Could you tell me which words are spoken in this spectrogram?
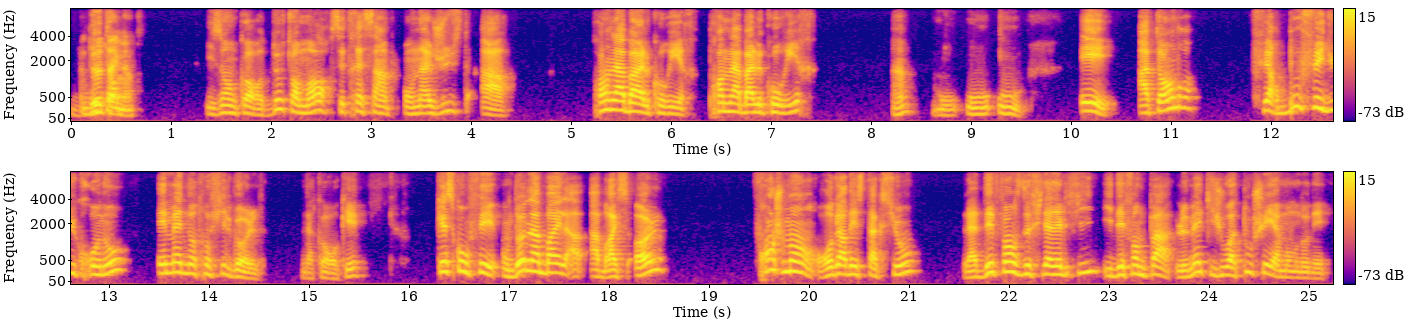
deux temps- time-out. Ils ont encore deux temps morts. C'est très simple. On a juste à prendre la balle, courir, prendre la balle, courir, hein, ou, ou- ou- et attendre, faire bouffer du chrono et mettre notre field goal. D'accord, ok Qu'est-ce qu'on fait? On donne la balle à, à Bryce Hall. Franchement, regardez cette action. La défense de Philadelphie, ils défendent pas. Le mec, il joue à toucher à un moment donné.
